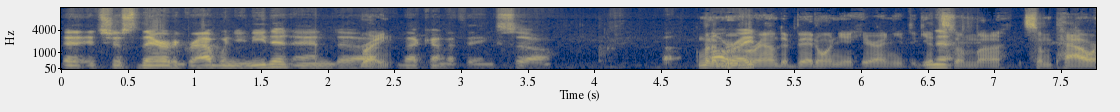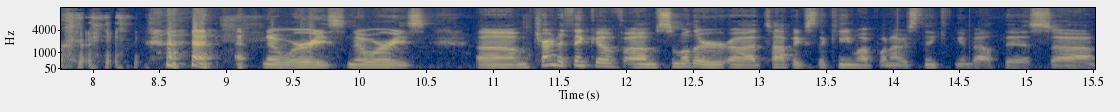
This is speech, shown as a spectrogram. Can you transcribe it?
it's just there to grab when you need it, and uh, right. that kind of thing. So. I'm going to move right. around a bit on you here. I need to get no. some uh, some power. no worries, no worries. Um, I'm trying to think of um, some other uh, topics that came up when I was thinking about this. Uh,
